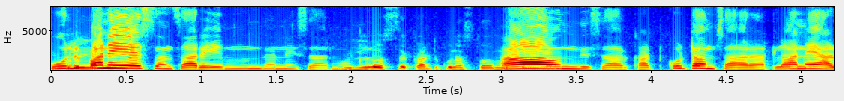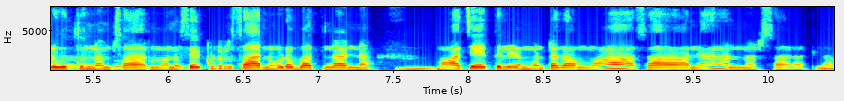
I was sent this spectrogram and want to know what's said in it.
కూలి పనే చేస్తాం సార్ ఏముందని సార్ ఉంది? సార్. కట్టుకుంటాం సార్ అట్లానే అడుగుతున్నాం సార్. మన సెక్రటరీ సార్ని కూడా బతిలాడినా. మా చేతులు ఏముంటదమ్మా అని అన్నారు సార్ అట్లా.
